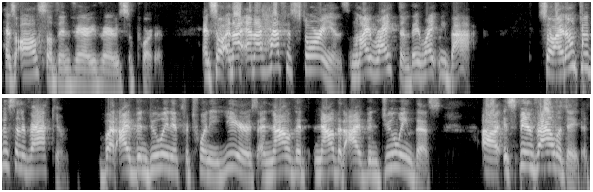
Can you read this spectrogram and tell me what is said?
has also been very, very supportive. And so, and I, and I have historians, when I write them, they write me back. So I don't do this in a vacuum but I've been doing it for 20 years. And now that now that I've been doing this, uh, it's been validated.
